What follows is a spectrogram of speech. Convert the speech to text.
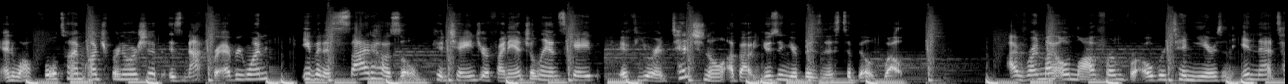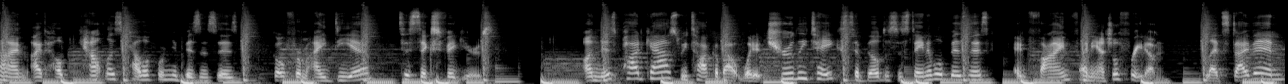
And while full time entrepreneurship is not for everyone, even a side hustle can change your financial landscape if you're intentional about using your business to build wealth. I've run my own law firm for over 10 years, and in that time, I've helped countless California businesses go from idea to six figures. On this podcast, we talk about what it truly takes to build a sustainable business and find financial freedom. Let's dive in.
